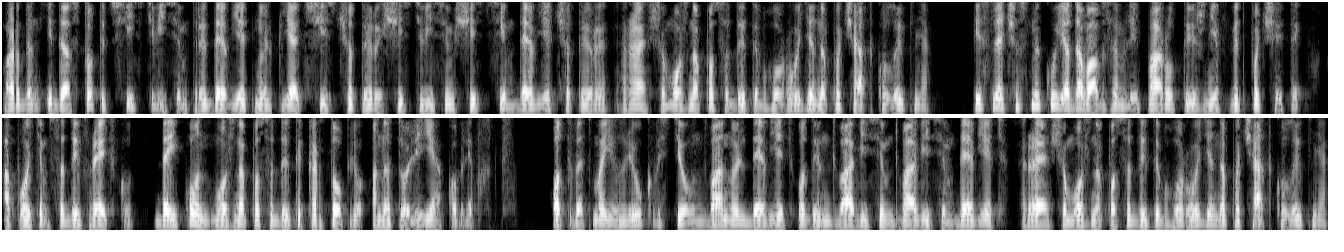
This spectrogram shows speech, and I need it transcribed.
Варден іде 106 839 056 468 94 Ре, що можна посадити в городі на початку липня. Після чеснику я давав землі пару тижнів відпочити, а потім садив редьку. Дайкон можна посадити картоплю Анатолій Яковлєв. Ответ Маїл Рюк Вестіон 20912828289 Ре, що можна посадити в городі на початку липня.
